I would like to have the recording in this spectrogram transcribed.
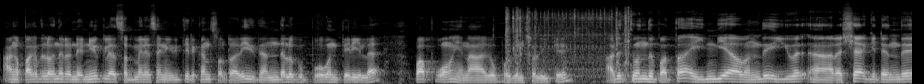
அங்கே பக்கத்தில் வந்து ரெண்டு நியூக்ளியர் சப்மரேஷன் நிறுத்தியிருக்கேன்னு சொல்கிறாரு இது அந்தளவுக்கு போகும்னு தெரியல. பார்ப்போம் என்ன ஆக போகுதுன்னு சொல்லிட்டு. அடுத்து வந்து பார்த்தா இந்தியா வந்து யூ ரஷ்யா கிட்டேருந்து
